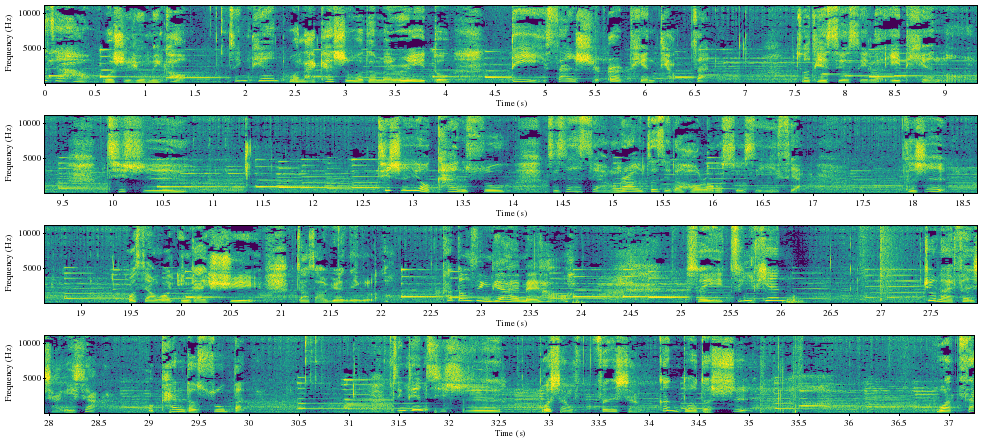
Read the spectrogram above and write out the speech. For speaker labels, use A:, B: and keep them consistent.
A: 大家好，我是 Yumiko。今天我来开始我的每日一读第三十二天挑战。昨天休息了一天哦，其实其实有看书，只是想让自己的喉咙休息一下。可是我想我应该去找找原因了，他到今天还没好，所以今天就来分享一下。我看的书本，今天其实我想分享更多的是我在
